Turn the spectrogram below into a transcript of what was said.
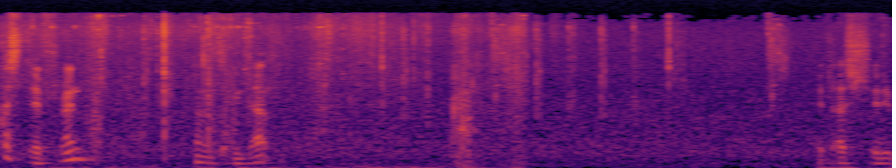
That's different. I haven't seen that. That's shitty.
